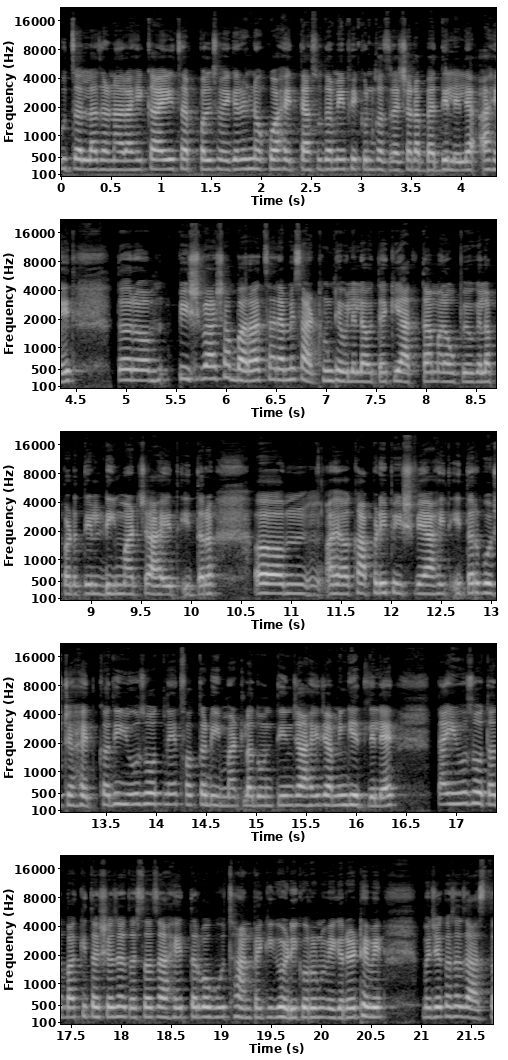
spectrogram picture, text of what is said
उचलला जाणार आहे. काय चप्पल्स वगैरे नको आहेत त्यासुद्धा मी फेकून कचऱ्याच्या डब्यात दिलेल्या आहेत. तर पिशव्या अशा बऱ्याच साऱ्या मी साठवून ठेवलेल्या होत्या की की आत्ता मला उपयोगाला पडतील डीमार्टच्या आहेत इतर कापडी पिशव्या आहेत इतर गोष्टी आहेत. कधी यूज होत नाहीत फक्त डीमार्टला दोन तीन ज्या आहेत ज्या मी घेतलेल्या आहेत त्या यूज होतात. बाकी तशाच तसंच आहेत. तर बघू छानपैकी घडी करून वगैरे ठेवेन. म्हणजे कसं जास्त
